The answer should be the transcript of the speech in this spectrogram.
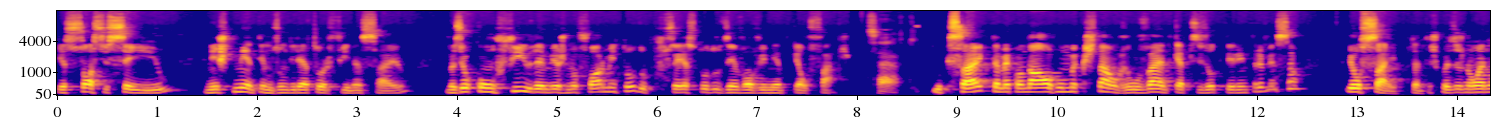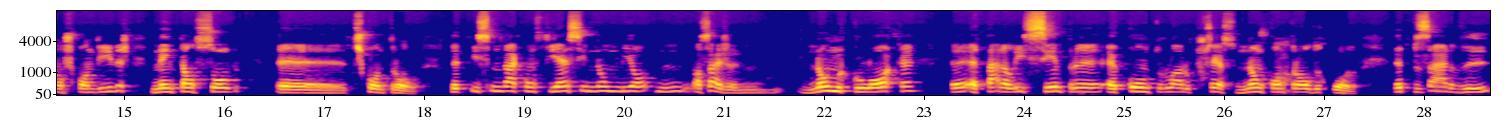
Esse sócio saiu, neste momento temos um diretor financeiro, mas eu confio da mesma forma em todo o processo, todo o desenvolvimento que ele faz. Certo. O que sei que também quando há alguma questão relevante que é preciso ter intervenção, eu sei. Portanto, as coisas não andam escondidas, nem tão sob uh, descontrole. Portanto, isso me dá confiança e não me, ou seja, não me coloca a, a estar ali sempre a, a, controlar o processo, não controlo de todo. Apesar de,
